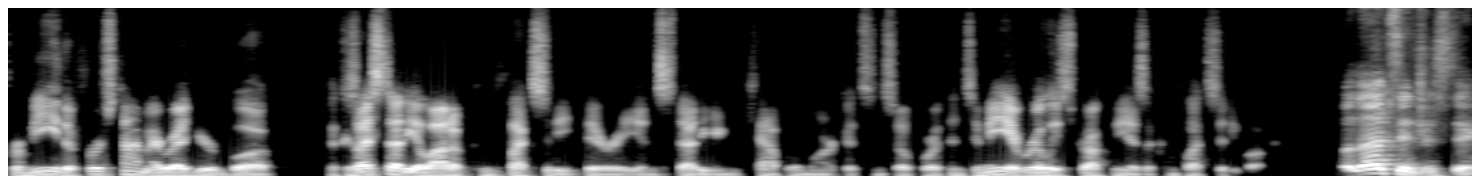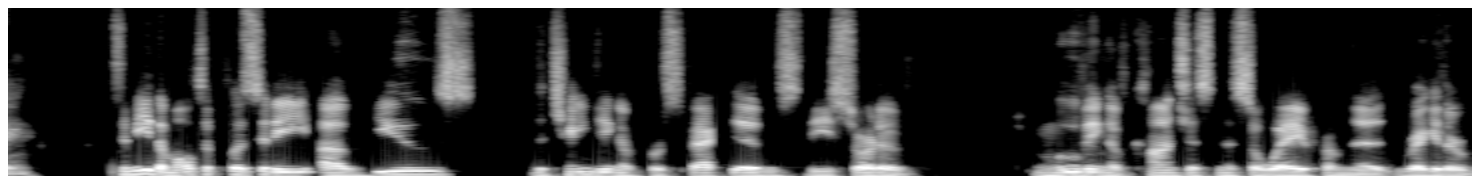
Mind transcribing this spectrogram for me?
for me, the first time I read your book, because I study a lot of complexity theory and studying capital markets and so forth. And to me, it really struck me as a complexity book. Well, that's interesting. To me, the multiplicity of views, the changing of perspectives, the sort of moving of consciousness away from the regular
